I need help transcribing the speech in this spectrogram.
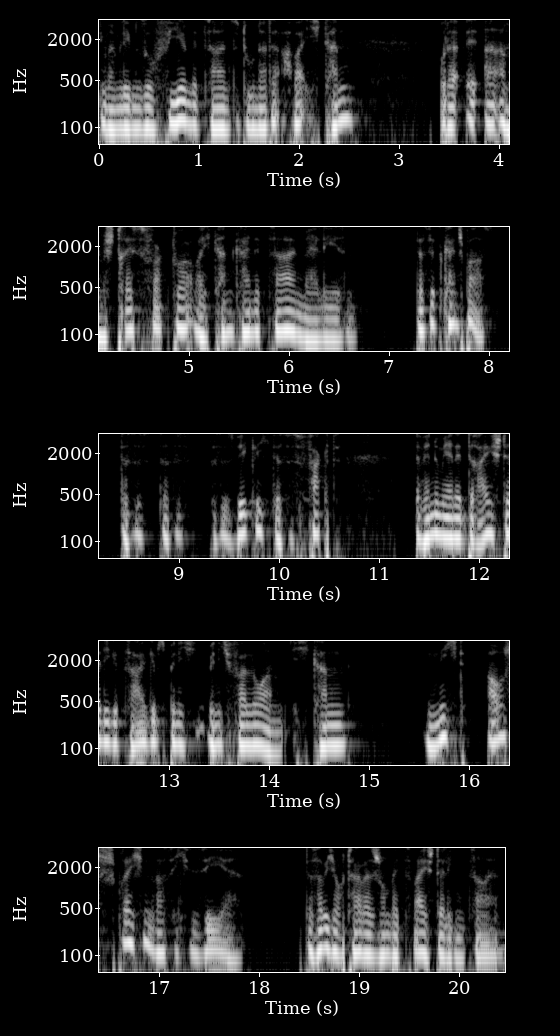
in meinem Leben so viel mit Zahlen zu tun hatte, aber ich kann oder äh, am Stressfaktor, aber ich kann keine Zahlen mehr lesen. Das ist jetzt kein Spaß. Das ist, das ist, das ist wirklich, das ist Fakt. Wenn du mir eine dreistellige Zahl gibst, bin ich, bin ich verloren. Ich kann nicht aussprechen, was ich sehe. Das habe ich auch teilweise schon bei zweistelligen Zahlen.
